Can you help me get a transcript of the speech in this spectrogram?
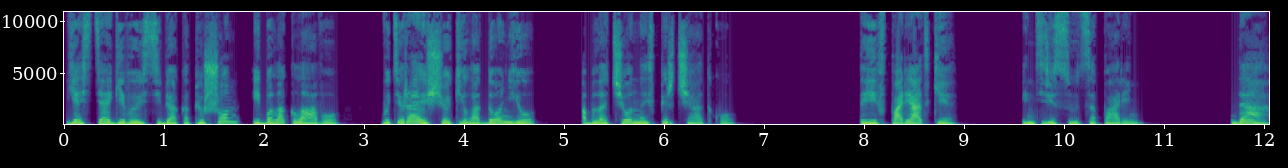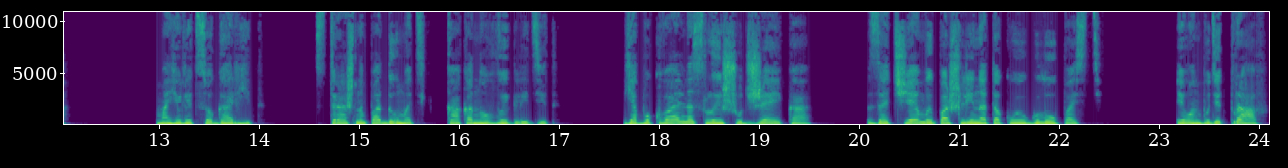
Я стягиваю с себя капюшон и балаклаву, вытираю щеки ладонью, облаченной в перчатку. «Ты в порядке?» — интересуется парень. «Да». Мое лицо горит. Страшно подумать, как оно выглядит. Я буквально слышу Джейка. «Зачем вы пошли на такую глупость?» И он будет прав.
